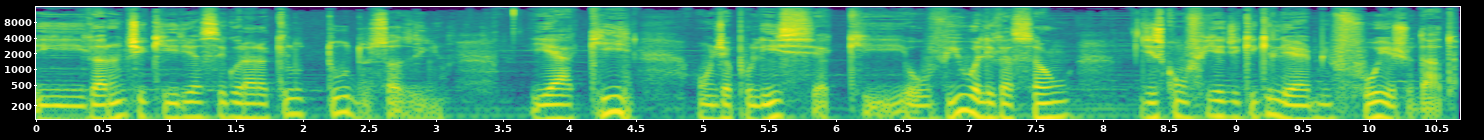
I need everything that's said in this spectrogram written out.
e garante que iria segurar aquilo tudo sozinho e é aqui onde a polícia que ouviu a ligação desconfia de que Guilherme foi ajudado.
